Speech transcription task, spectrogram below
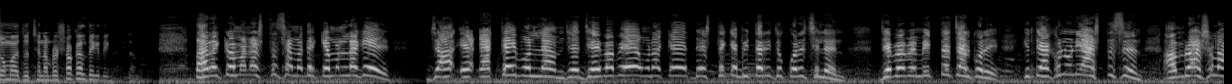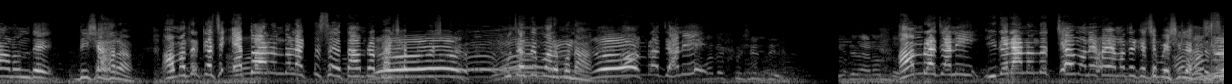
জমায়েত হচ্ছেন? আমরা সকাল থেকে দেখছিলাম। তারেক রহমান আসতেছে আমাদের কেমন লাগে? যা একটাই বললাম যে, যেভাবে ওনাকে দেশ থেকে বিতাড়িত করেছিলেন, যেভাবে মিথ্যাচার করে, কিন্তু এখন উনি আসতেছেন, আমরা আসলে আনন্দে দিশাহারা। আমাদের কাছে এত আনন্দ লাগতেছে, তা আমরা ভাষা বুঝাতে পারব না। আমরা জানি আমরা জানি ঈদের আনন্দের চেয়ে মনে হয় আমাদের কাছে বেশি লাগতেছে।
